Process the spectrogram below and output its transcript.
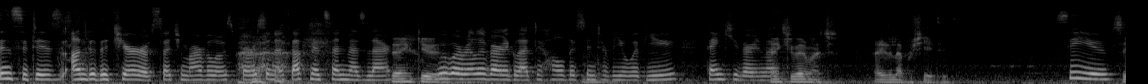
Since it is under the chair of such a marvelous person as Ahmet Sönmezler, Thank you. we were really very glad to hold this Mm. interview with you. Thank you very much. Thank you very much. I really appreciate it. See you. See you.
